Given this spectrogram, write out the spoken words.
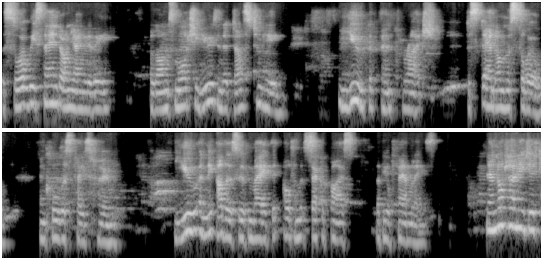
The soil we stand on, young Livy, belongs more to you than it does to me. You have earned the right to stand on the soil and call this place home. You and the others who have made the ultimate sacrifice of your families. Now, not only did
